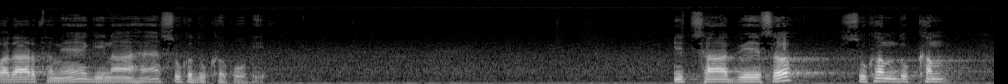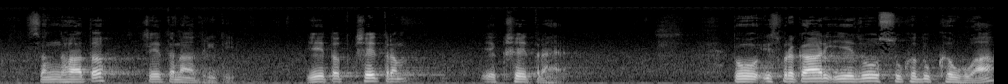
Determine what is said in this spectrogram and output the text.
पदार्थ में गिना है सुख दुख को भी। इच्छा द्वेष सुखम दुखम संघात चेतना धृति। ये तत्क्षेत्रम, ये क्षेत्र है। तो इस प्रकार ये जो सुख दुख हुआ,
